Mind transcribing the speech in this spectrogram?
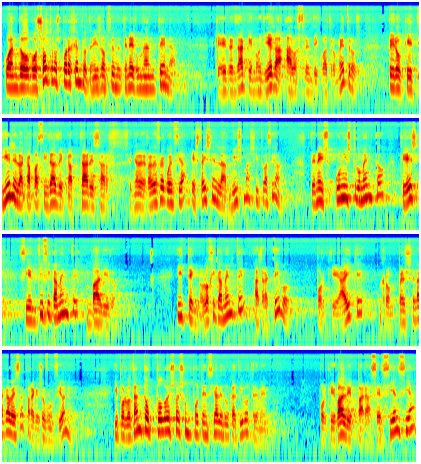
Cuando vosotros, por ejemplo, tenéis la opción de tener una antena que es verdad que no llega a los 34 metros, pero que tiene la capacidad de captar esas señales de radiofrecuencia, estáis en la misma situación. Tenéis un instrumento que es científicamente válido y tecnológicamente atractivo, porque hay que romperse la cabeza para que eso funcione. Y por lo tanto, todo eso es un potencial educativo tremendo, porque vale para hacer ciencia,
